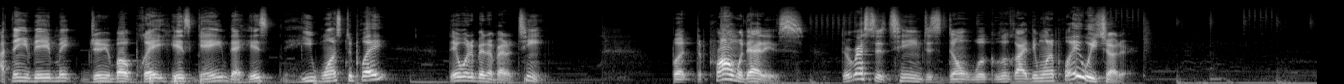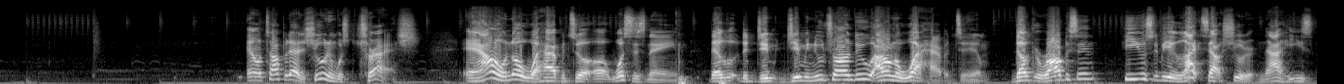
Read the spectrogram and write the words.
I think if they make Jimmy Butler play his game that his he wants to play, they would have been a better team. But the problem with that is the rest of the team just don't look look like they want to play with each other. And on top of that, the shooting was trash. And I don't know what happened to uh, what's his name? That the Jimmy, Jimmy Neutron dude. I don't know what happened to him. Duncan Robinson. He used to be a lights out shooter. Now he's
